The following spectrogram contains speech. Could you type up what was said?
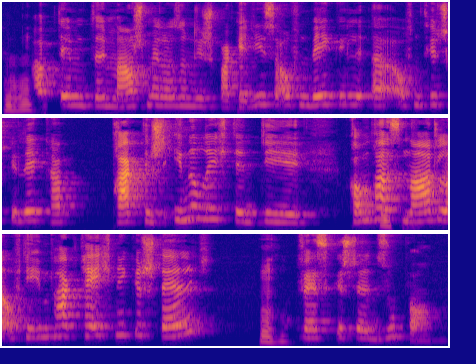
Mhm. Habe dem die Marshmallows und die Spaghettis auf den, Weg, äh, auf den Tisch gelegt, habe praktisch innerlich den, die Kompassnadel auf die Impact-Technik gestellt, mhm. festgestellt, super.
